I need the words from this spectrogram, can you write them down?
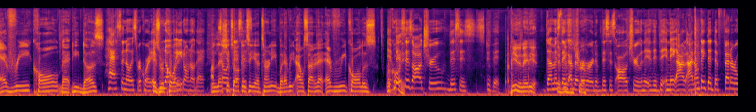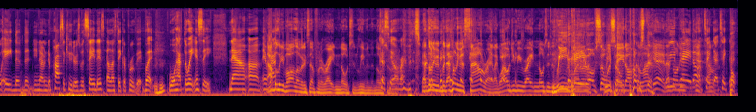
every call that he does has to know it's recorded. is There's recorded? no way you don't know that. Unless So you're talking is- to your attorney, but every outside of that, every call is If this is all true, this is stupid. He's an idiot. dumbest If thing I've ever true. heard. If this is all true, and, it, it- and they, I, I don't think that the federal aid, the, the you know, the prosecutors would say this unless they could prove it. But we'll have to wait and see. Now, um, and. I rap- believe all of it except for the writing notes and leaving the notes. 'Cause he around. don't write That don't even, but that don't even sound right. Like, why would you be writing notes and just We paid off so-and-so. We paid off. Post Kalani- it. Yeah, that's we don't even- paid yeah, off. Take that. Take that.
